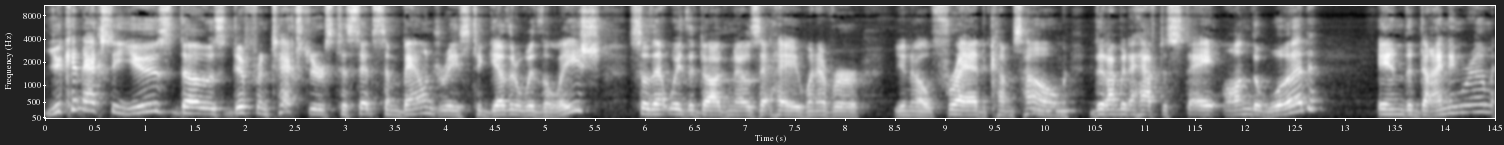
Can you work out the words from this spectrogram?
you can actually use those different textures to set some boundaries together with the leash so that way the dog knows that hey, whenever you know Fred comes home, that I'm going to have to stay on the wood in the dining room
